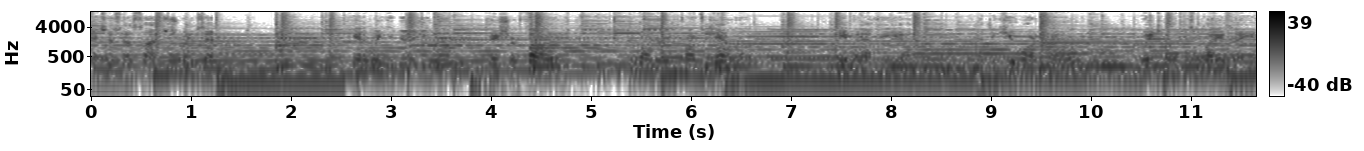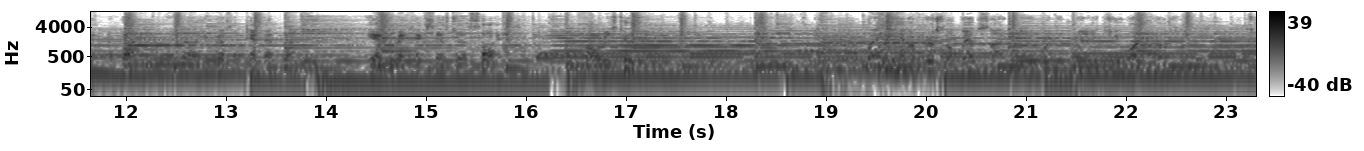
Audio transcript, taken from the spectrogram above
access to that site. Just one example. The way you do it, you place your phone, you put on your phone's camera, aim it at the uh, at the QR code, wait till it displays a, a button, you have direct access to the site. All is to that. What if you have a personal website where you want to print a QR code? So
